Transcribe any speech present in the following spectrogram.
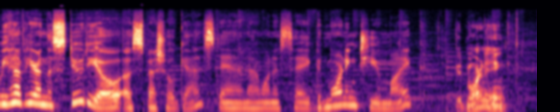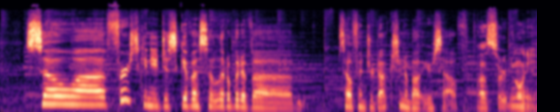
We have here in the studio a special guest, and I want to say good morning to you, Mike. Good morning. So, uh, first, can you just give us a little bit of a self introduction about yourself? Uh, certainly.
